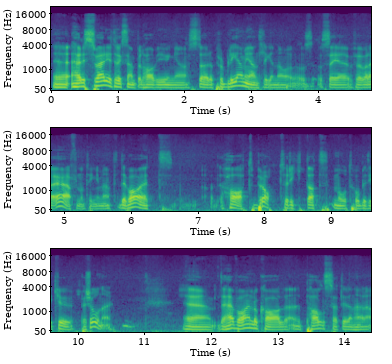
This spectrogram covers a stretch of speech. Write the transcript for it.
Eh, här i Sverige till exempel har vi ju inga större problem egentligen att, att säga för vad det är för någonting. Men att det var ett hatbrott riktat mot hbtq-personer. Mm. Eh, det här var en lokal, Pulset i den här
